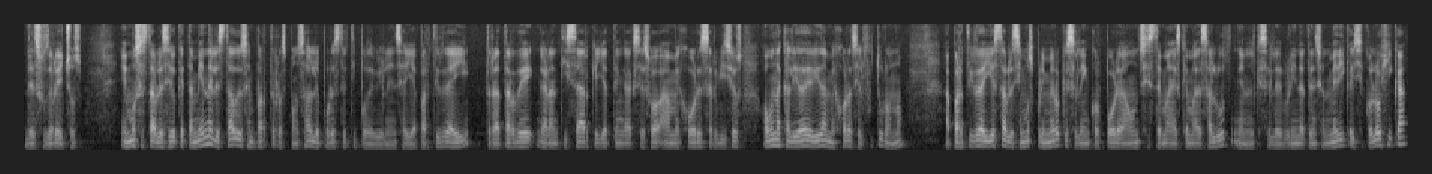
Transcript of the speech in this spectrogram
de sus derechos hemos establecido que también el Estado es en parte responsable por este tipo de violencia y a partir de ahí tratar de garantizar que ella tenga acceso a mejores servicios o una calidad de vida mejor hacia el futuro, ¿no? A partir de ahí establecimos primero que se le incorpore a un sistema de esquema de salud en el que se le brinda atención médica y psicológica,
